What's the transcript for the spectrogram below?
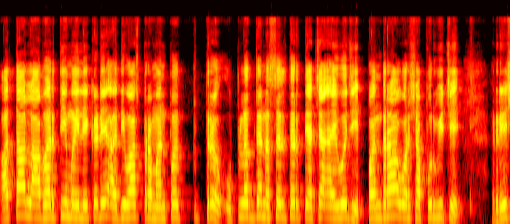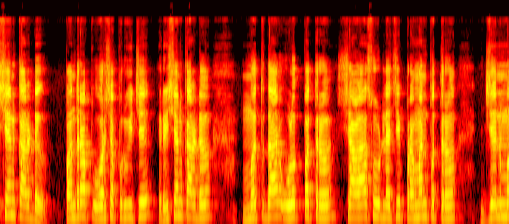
आता लाभार्थी महिलेकडे अधिवास प्रमाणपत्र उपलब्ध नसेल तर त्याच्याऐवजी पंधरा वर्षापूर्वीचे रेशन कार्ड पंधरा वर्षापूर्वीचे रेशन कार्ड मतदार ओळखपत्र शाळा सोडल्याचे प्रमाणपत्र जन्म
